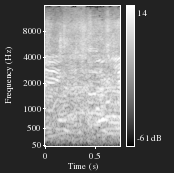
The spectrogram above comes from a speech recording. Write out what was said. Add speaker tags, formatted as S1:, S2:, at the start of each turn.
S1: Thank you.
